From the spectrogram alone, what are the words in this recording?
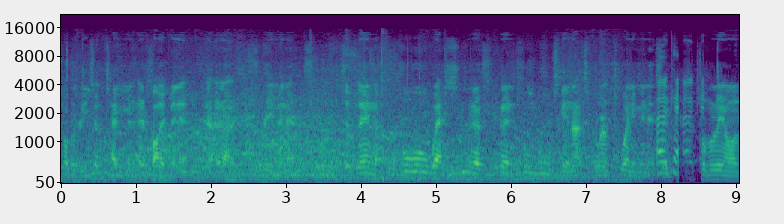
probably took ten minutes, five minutes, no, no, three minutes. So playing the full West, you know, playing the full Wolfskin, that took around twenty minutes. Okay. Probably on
